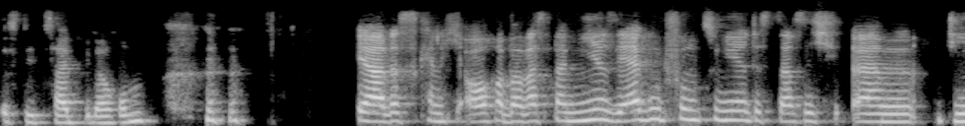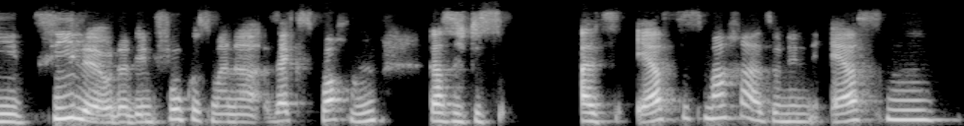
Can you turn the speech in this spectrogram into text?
ist, die Zeit wieder rum. Ja, das kenne ich auch. Aber was bei mir sehr gut funktioniert, ist, dass ich ähm, die Ziele oder den Fokus meiner sechs Wochen, dass ich das als erstes mache. Also in den ersten,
